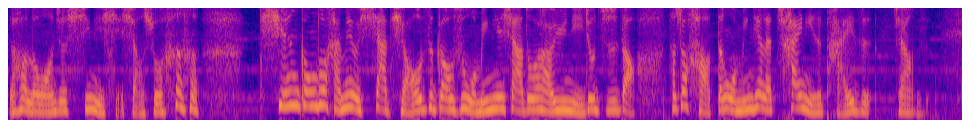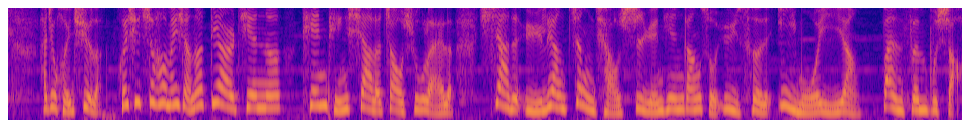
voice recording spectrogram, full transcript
然后龙王就心里想说：“呵呵，天公都还没有下条子告诉我明天下多少雨，你就知道？”他说：“好，等我明天来拆你的台子。”这样子，他就回去了。回去之后，没想到第二天呢，天庭下了诏书来了，下的雨量正巧是袁天罡所预测的一模一样，半分不少。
